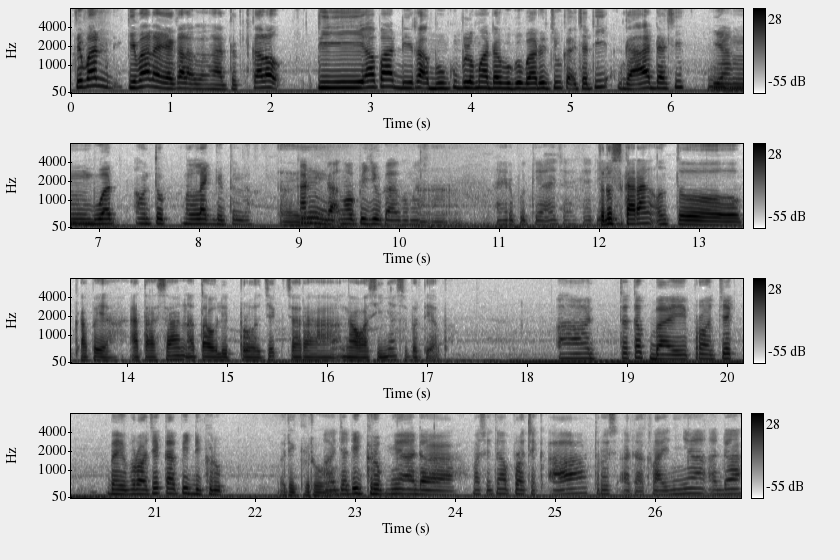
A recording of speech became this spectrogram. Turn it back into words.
cuman gimana ya kalau nggak ngantuk kalau di apa di rak buku belum ada buku baru juga jadi nggak ada sih yang buat untuk melek gitu loh Oh, kan iya. nggak ngopi juga aku mas air putih aja jadi Terus sekarang untuk apa ya atasan atau lead project cara ngawasinya seperti apa? eh, tetap by project by project tapi di grup Di grup. Nah, jadi grupnya ada maksudnya project A terus ada kliennya ada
